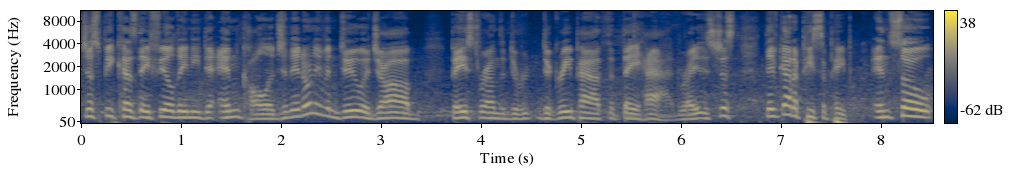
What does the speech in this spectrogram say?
just because they feel they need to end college and they don't even do a job based around the de- degree path that they had right? It's just they've got a piece of paper. And so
